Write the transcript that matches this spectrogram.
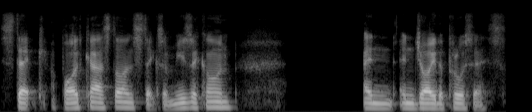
Stick a podcast on, stick some music on, and enjoy the process.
